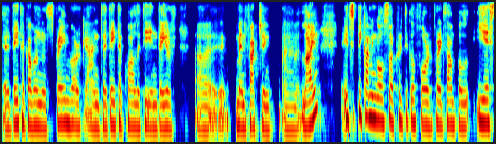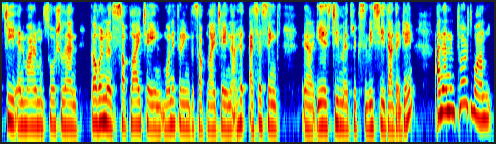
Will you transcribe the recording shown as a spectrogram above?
a, data governance framework and data quality in their uh, manufacturing uh, line. It's becoming also critical for, for example, ESG, environment, social, and governance supply chain, monitoring the supply chain, assessing uh, ESG metrics. We see that again. And then the third one,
